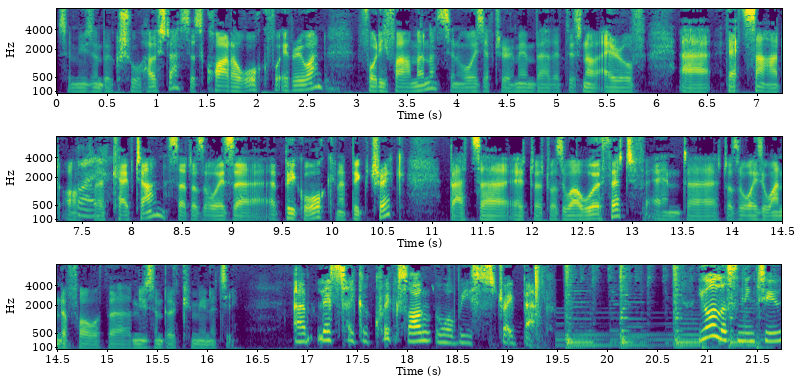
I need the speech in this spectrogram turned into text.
So Muizenberg Shul host us. It's quite a walk for everyone, 45 minutes. And we always have to remember that there's no Eruv uh, that side of Right. uh, Cape Town. So it was always a, a big walk and a big trek. But uh, it, it was well worth it. And uh, it was always wonderful, with the Muizenberg community. Um, let's take a quick song and we'll be straight back. You're listening to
